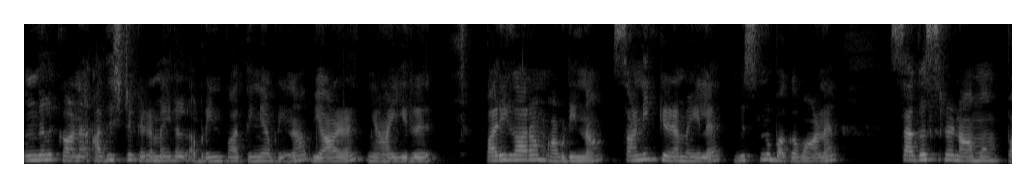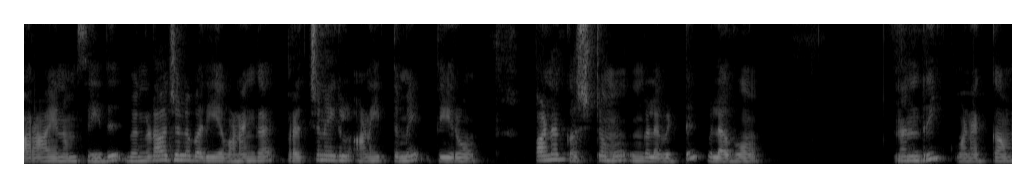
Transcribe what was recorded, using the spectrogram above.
உங்களுக்கான அதிர்ஷ்ட கிழமைகள் அப்படின்னு பார்த்தீங்க அப்படின்னா வியாழன் ஞாயிறு. பரிகாரம் அப்படின்னா சனிக்கிழமையில விஷ்ணு பகவான சகசிரநாமம் பாராயணம் செய்து வெங்கடாஜலபதியை வணங்க பிரச்சனைகள் அனைத்துமே தீரும். பண கஷ்டமும் உங்களை விட்டு விலகும். நன்றி வணக்கம்.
